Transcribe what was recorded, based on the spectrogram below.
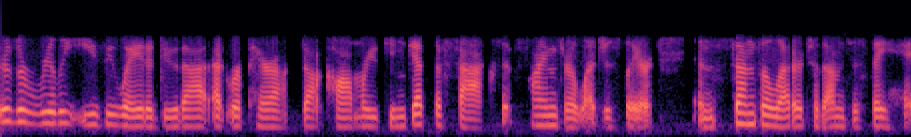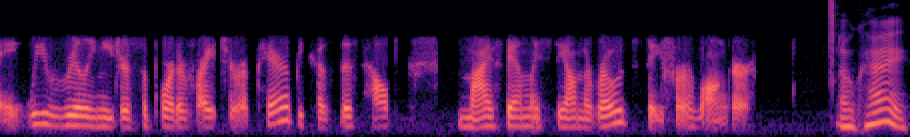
there's a really easy way to do that at repairact.com where you can get the facts. It finds your legislator and sends a letter to them to say, hey, we really need your support of right to repair because this helps my family stay on the road safer longer. Okay.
